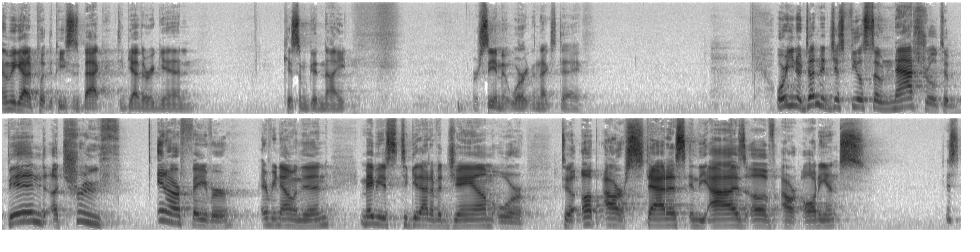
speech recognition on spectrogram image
And we got to put the pieces back together again and kiss them goodnight or see them at work the next day. Or, you know, doesn't it just feel so natural to bend a truth in our favor every now and then? Maybe just to get out of a jam or to up our status in the eyes of our audience. Just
